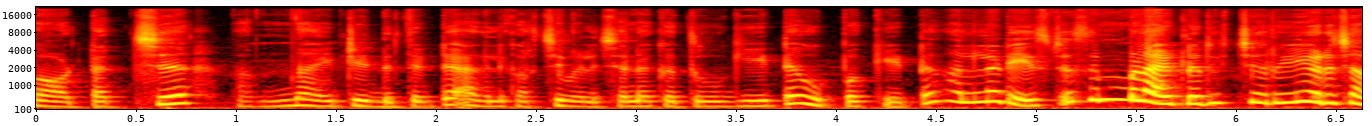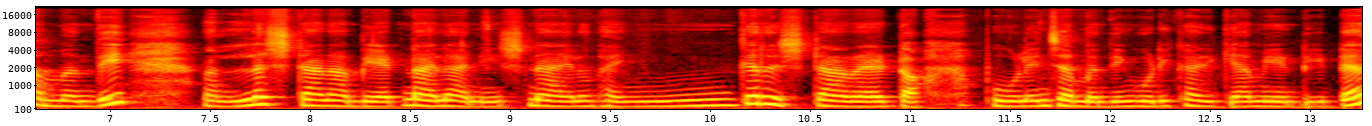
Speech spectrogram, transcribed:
കോട്ടച്ച് നന്നായിട്ട് എടുത്തിട്ട് അതിൽ കുറച്ച് വെളിച്ചെണ്ണ ഒക്കെ തൂകിയിട്ട് ഉപ്പൊക്കെ ഇട്ട് നല്ല ടേസ്റ്റ് സിമ്പിളായിട്ടുള്ളൊരു ചെറിയൊരു ചമ്മന്തി. നല്ല ഇഷ്ടമാണ് അഭിയേട്ടനായാലും അനീഷിനായാലും ഭയങ്കര ഇഷ്ടമാണ് കേട്ടോ. പൂളിയും ചമ്മന്തിയും കൂടി കഴിക്കാൻ വേണ്ടിയിട്ട്.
